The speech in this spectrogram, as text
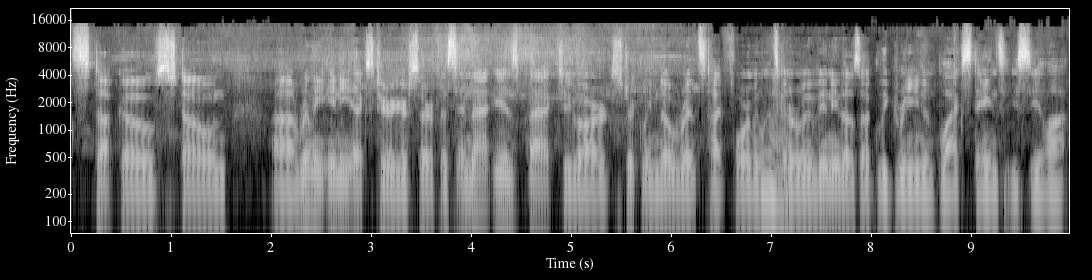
stucco, stone, uh, really any exterior surface. And that is back to our strictly no rinse type formula. It's Mhm. going to remove any of those ugly green and black stains that you see a lot.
